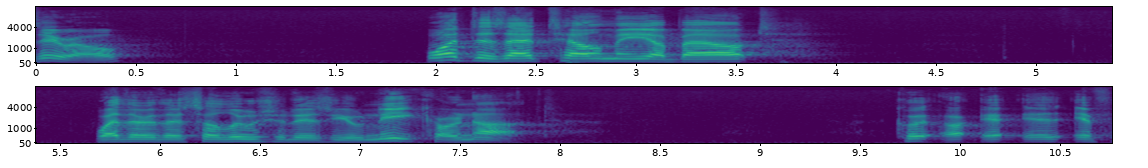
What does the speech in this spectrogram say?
0, what does that tell me about whether the solution is unique or not? Could, uh, if,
